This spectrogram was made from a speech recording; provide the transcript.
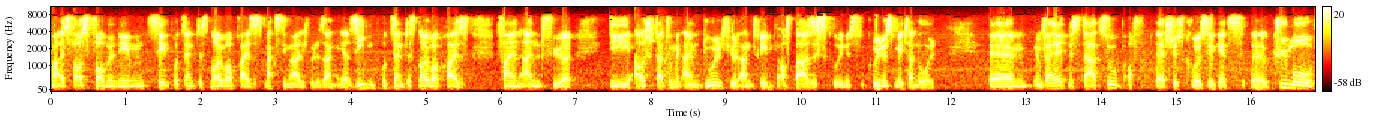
mal als Faustformel nehmen, 10 Prozent des Neubaupreises maximal, ich würde sagen eher 7 Prozent des Neubaupreises fallen an für die Ausstattung mit einem Dual-Fuel-Antrieb auf Basis grünes, grünes Methanol. Ähm, Im Verhältnis dazu, auf der Schiffsgröße jetzt äh, Kymo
